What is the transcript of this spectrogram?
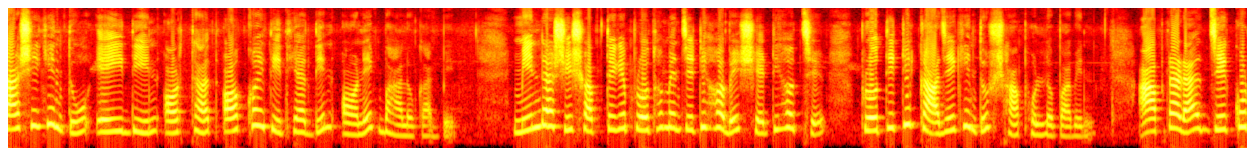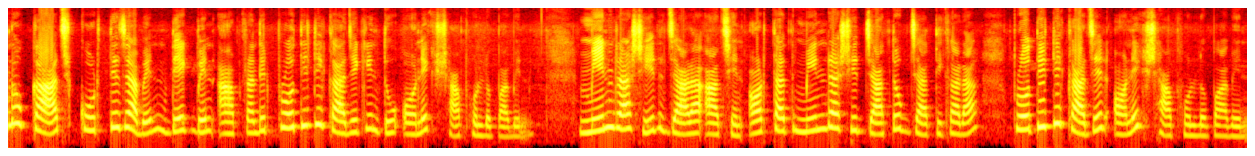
রাশি কিন্তু এই দিন, অর্থাৎ অক্ষয় তৃতীয়ার দিন, অনেক ভালো কাটবে। মীন রাশি সব থেকে প্রথমে যেটি হবে সেটি হচ্ছে প্রতিটি কাজে কিন্তু সাফল্য পাবেন। আপনারা যে কোনো কাজ করতে যাবেন, দেখবেন আপনাদের প্রতিটি কাজে কিন্তু অনেক সাফল্য পাবেন। মীন রাশির যারা আছেন, অর্থাৎ মীন রাশির জাতক জাতিকারা প্রতিটি কাজের অনেক সাফল্য পাবেন।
